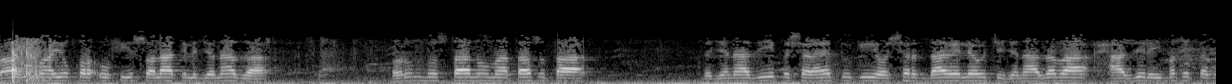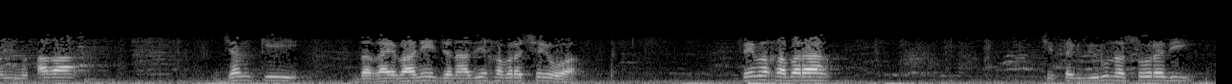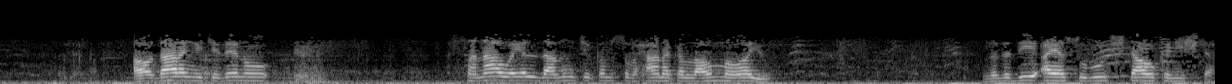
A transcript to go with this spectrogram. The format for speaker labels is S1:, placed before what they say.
S1: باب ما يقرأ في صلاة الجنازة پرون دوستانو ما تاسو ته د جنازې په شرایطو کې یو شرط دا ویلو چې جنازه به حاضرې مخې ته وي نو هغه جنګ کې د غیبانې جنازې خبره شوې وه سیمه خبره چې تکبیرونه سور دي او دارنګ چې دینو سنا ویل دا مونږ چې کوم سبحانك اللهم وایو نو د دې آیا ثبوت شته او کنيشته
